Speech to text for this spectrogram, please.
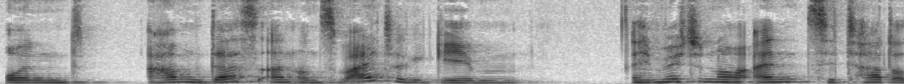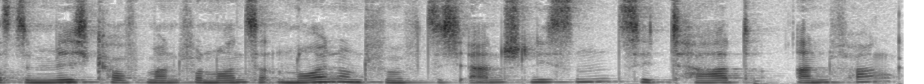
und haben das an uns weitergegeben. Ich möchte noch ein Zitat aus dem Milchkaufmann von 1959 anschließen. Zitat Anfang.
